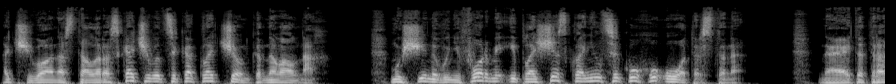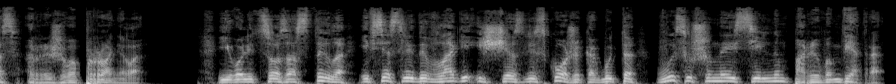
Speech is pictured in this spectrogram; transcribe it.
отчего она стала раскачиваться, как лодчонка на волнах. Мужчина в униформе и плаще склонился к уху Уотерстона. На этот раз рыжего проняло. Его лицо застыло, и все следы влаги исчезли с кожи, как будто высушенные сильным порывом ветра.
